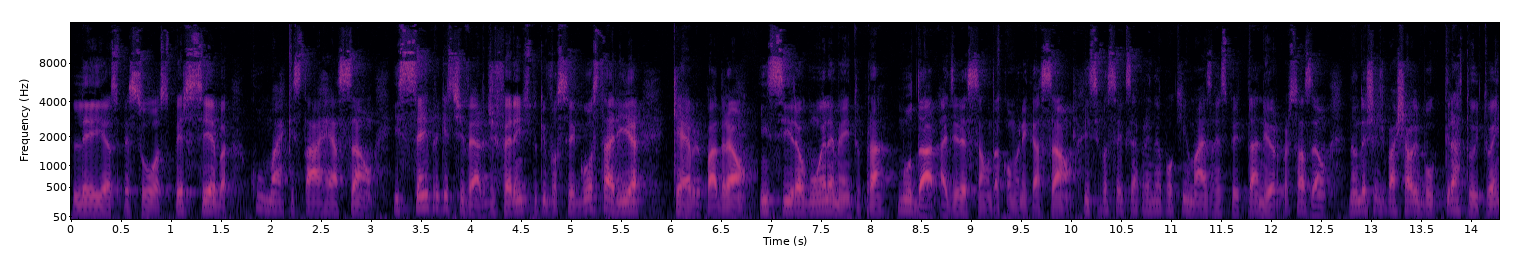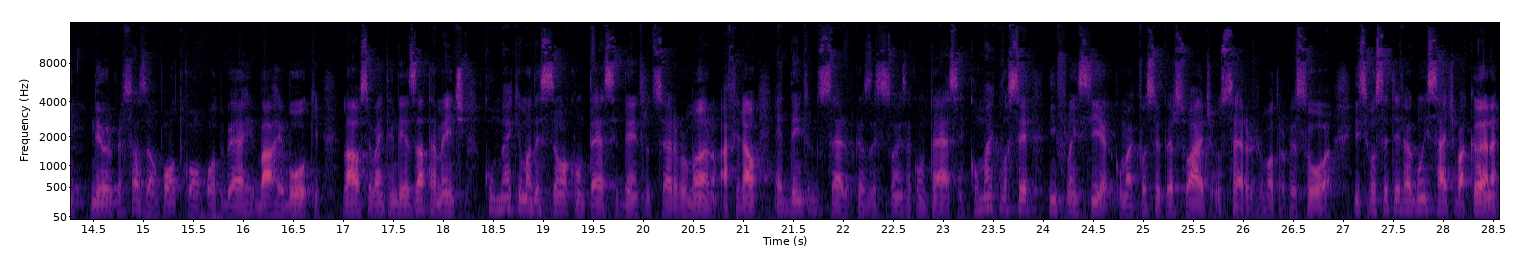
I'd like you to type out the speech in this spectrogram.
Leia as pessoas, perceba como é que está a reação e sempre que estiver diferente do que você gostaria, quebre o padrão. Insira algum elemento para mudar a direção da comunicação. E se você quiser aprender um pouquinho mais a respeito da neuropersuasão, não deixe de baixar o e-book gratuito em neuropersuasão.com.br/ebook. Lá você vai entender exatamente como é que uma decisão acontece dentro do cérebro humano. Afinal, é dentro do cérebro que as decisões acontecem. Como é que você influencia, como é que você persuade o cérebro de uma outra pessoa. E se você teve algum insight bacana,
